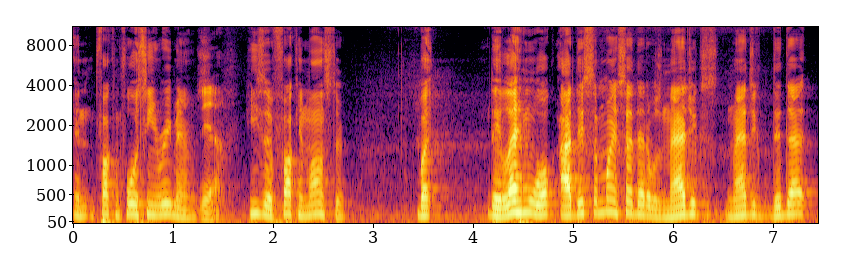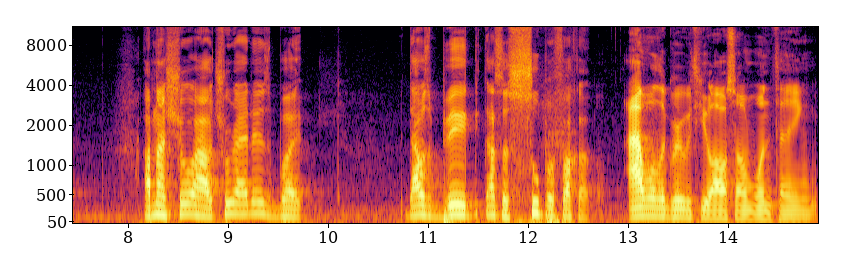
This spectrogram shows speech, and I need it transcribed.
and fucking 14 rebounds. Yeah. He's a fucking monster. But they let him walk. I think somebody said that it was Magic. Magic did that. I'm not sure how true that is, but that was big. That's a super fuck up. I will agree with you also on one thing,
